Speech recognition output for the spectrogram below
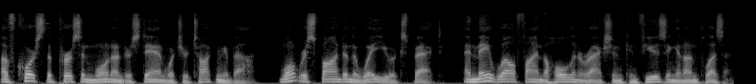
Of course, the person won't understand what you're talking about, won't respond in the way you expect, and may well find the whole interaction confusing and unpleasant.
